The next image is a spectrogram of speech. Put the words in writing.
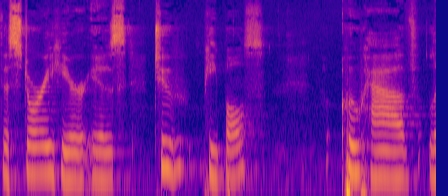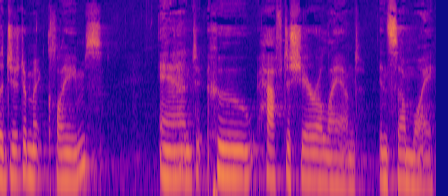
The story here is two peoples who have legitimate claims and who have to share a land in some way.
